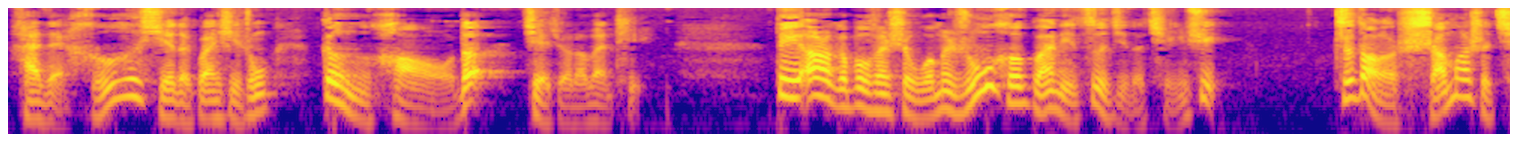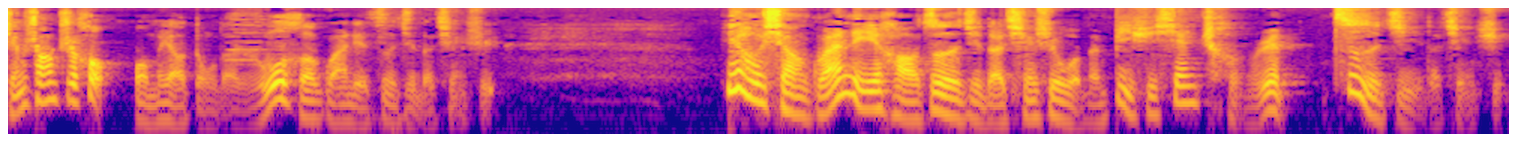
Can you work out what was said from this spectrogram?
还在和谐的关系中更好的解决了问题。第二个部分是我们如何管理自己的情绪。知道了什么是情商之后，我们要懂得如何管理自己的情绪。要想管理好自己的情绪，我们必须先承认自己的情绪。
